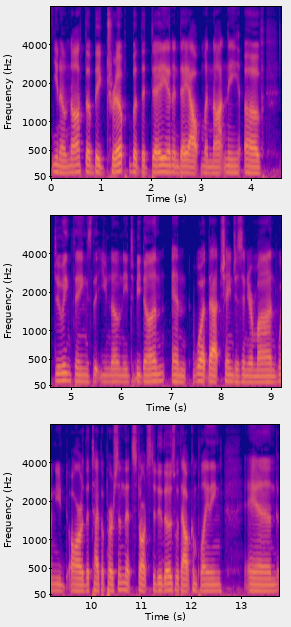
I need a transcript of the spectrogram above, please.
you know not the big trip but the day in and day out monotony of doing things that you know need to be done and what that changes in your mind when you are the type of person that starts to do those without complaining and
